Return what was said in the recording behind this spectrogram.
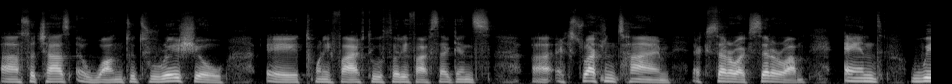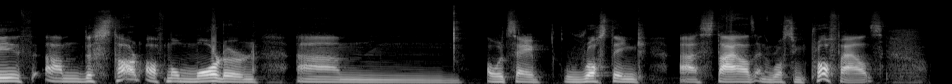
uh, such as a 1 to 2 ratio, a 25 to 35 seconds uh, extraction time, etc., etc. And with um, the start of more modern, um, I would say, roasting uh, styles and roasting profiles,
